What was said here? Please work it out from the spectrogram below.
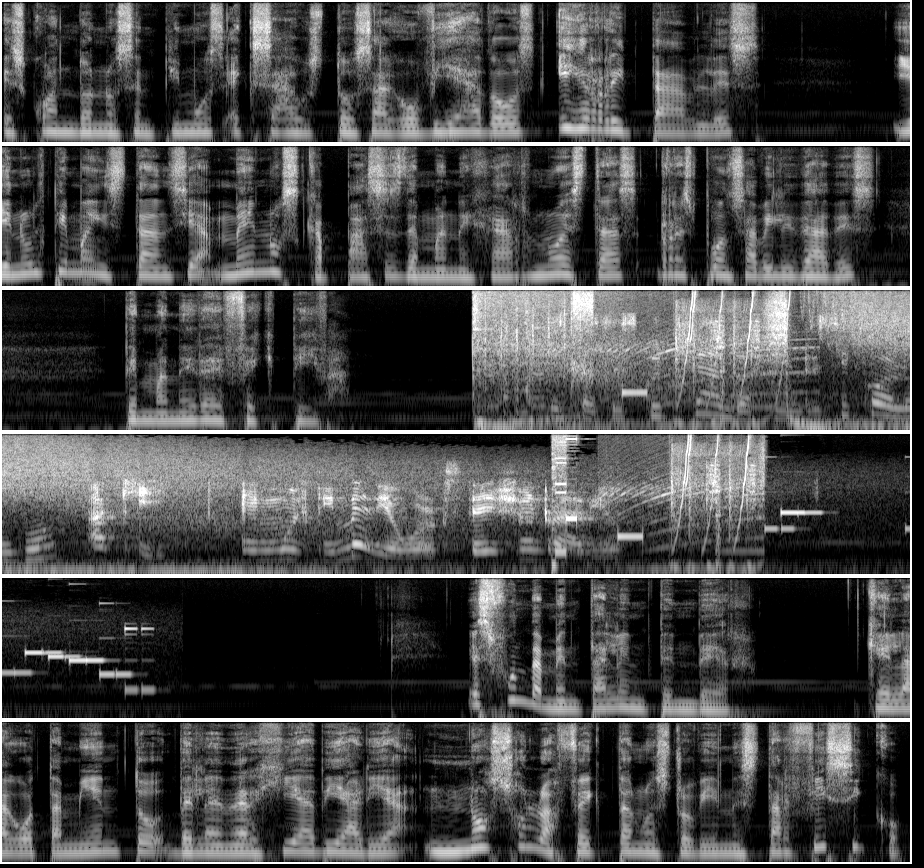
es cuando nos sentimos exhaustos, agobiados, irritables y en última instancia menos capaces de manejar nuestras responsabilidades de manera efectiva. Estás escuchando a Henry Psicólogo aquí en Multimedia Workstation Radio. Es fundamental entender que el agotamiento de la energía diaria no solo afecta nuestro bienestar físico,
